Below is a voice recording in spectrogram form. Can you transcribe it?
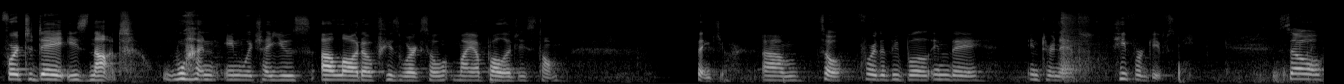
for today is not one in which I use a lot of his work, so my apologies, Tom. Thank you. Um, so for the people in the internet, he forgives me. So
